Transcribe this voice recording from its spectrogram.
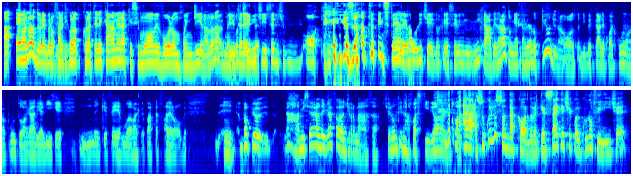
Ah, eh, ma allora dovrebbero farti con la, con la, telecamera che si muove, vola un po' in giro. Allora tipo, mi aiuterebbe. 16, 16 occhi. esatto, in stereo. stavo dicendo che se mi capita, tra l'altro mi è capitato più di una volta di beccare qualcuno che appunto magari è lì che, che fermo da qualche parte a fare robe. E, mm. proprio ah, mi si era rallegrata la giornata, cioè non mi dà fastidio. Anzi. No, ma allora, su quello sono d'accordo perché sai che c'è qualcuno felice.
